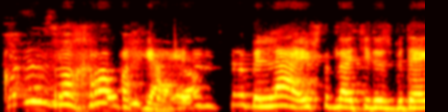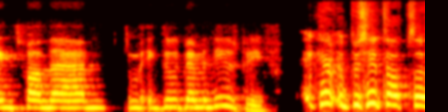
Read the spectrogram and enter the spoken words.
Oh, dat is wel grappig, ja. ja. Dat is bij live, dat je dus bedenkt van, uh, ik doe het met mijn nieuwsbrief. Ik, heb, ik bezit dat, uh,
